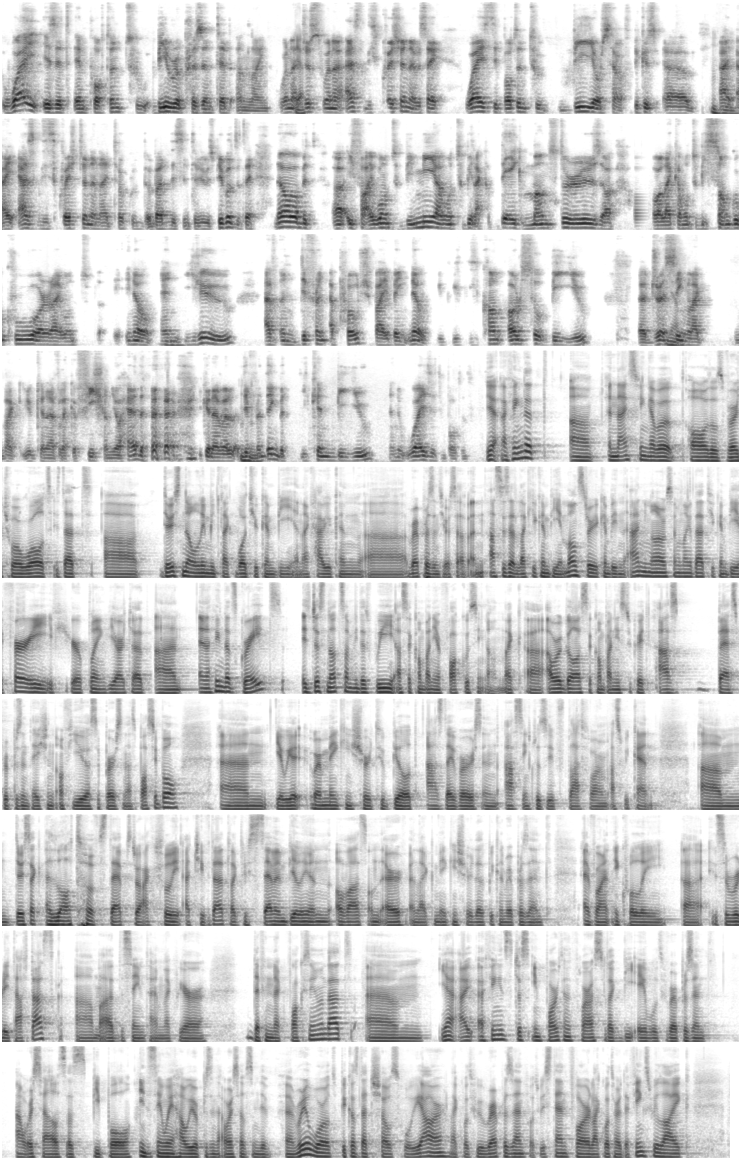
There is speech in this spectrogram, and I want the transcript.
why is it important to be represented online when i yeah. just when i ask this question i would say why is it important to be yourself? Because uh, mm-hmm. I, I ask this question and I talk about this interview with people to say, no, but uh, if I want to be me, I want to be like a big monsters or, or like I want to be Son Goku or I want, to, you know, and mm-hmm. you have a different approach by being, no, you, you can't also be you, uh, dressing yeah. like like you can have like a fish on your head you can have a mm-hmm. different mm-hmm. thing but you can be you and why is it important yeah i think that uh, a nice thing about all those virtual worlds is that uh, there is no limit like what you can be and like how you can uh, represent yourself. And as you said like you can be a monster you can be an animal or something like that you can be a fairy if you're playing vr chat. And and i think that's great. It's just not something that we as a company are focusing on. Like uh, our goal as a company is to create as best representation of you as a person as possible. And yeah we, we're making sure to build as diverse and as inclusive platform as we can um, there's like a lot of steps to actually achieve that. Like there's seven billion of us on Earth, and like making sure that we can represent everyone equally uh, is a really tough task. Um, but at the same time, like we are definitely like focusing on that. Um, yeah, I, I think it's just important for us to like be able to represent ourselves as people in the same way how we represent ourselves in the uh, real world because that shows who we are like what we represent what we stand for like what are the things we like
